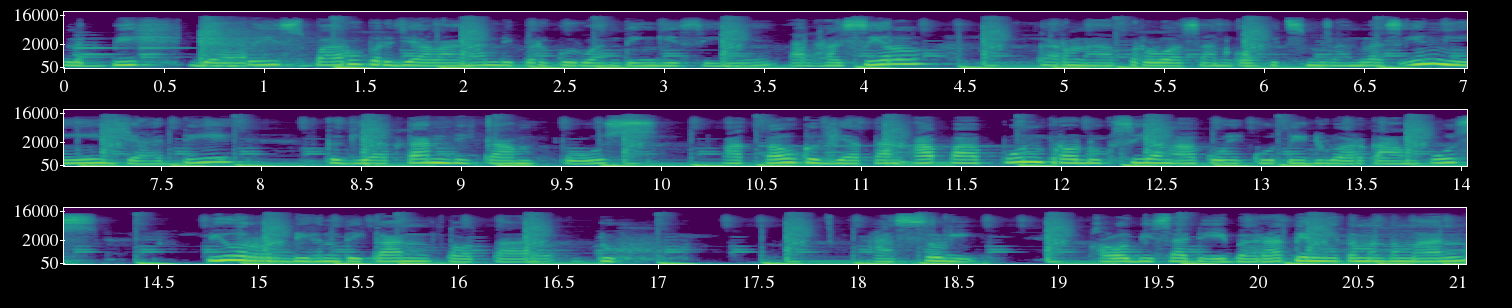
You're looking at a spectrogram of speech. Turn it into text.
lebih dari separuh perjalanan di perguruan tinggi sih. Alhasil karena perluasan COVID-19 ini jadi kegiatan di kampus atau kegiatan apa pun produksi yang aku ikuti di luar kampus pure dihentikan total. Duh. Asli kalau bisa diibaratin nih teman-teman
